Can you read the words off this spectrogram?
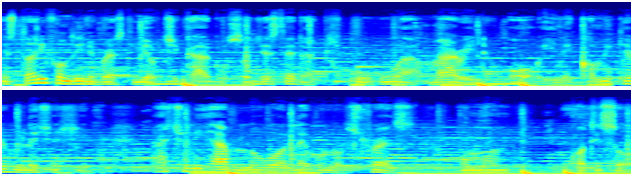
a study from the University of Chicago suggested that people who are married or in a committed relationship actually have lower level of stress hormone cortisol.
